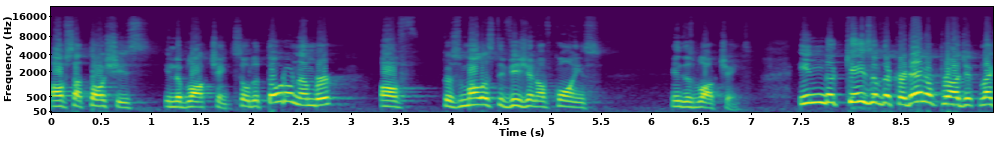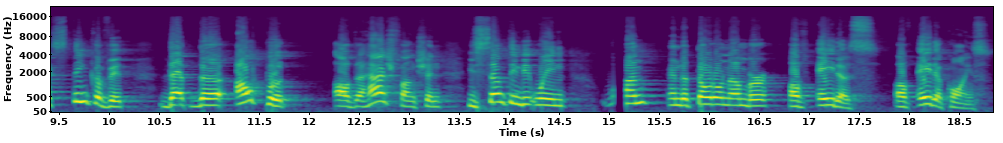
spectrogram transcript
of satoshis in the blockchain. So the total number of the smallest division of coins in this blockchain. In the case of the Cardano project, let's think of it that the output of the hash function is something between 1 and the total number of ADAs, of ADA coins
